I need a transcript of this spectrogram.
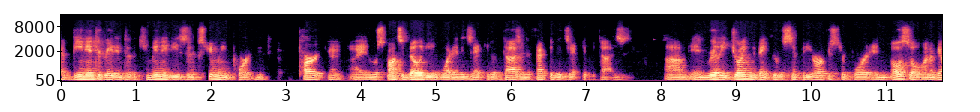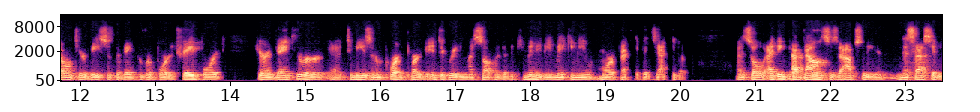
uh, being integrated into the community is an extremely important part uh, and responsibility of what an executive does, an effective executive does um, and really joining the Vancouver Symphony Orchestra Board and also on a volunteer basis, the Vancouver Board of Trade Board here in Vancouver, uh, to me is an important part of integrating myself into the community and making me a more effective executive. And so I think that balance is absolutely a necessity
